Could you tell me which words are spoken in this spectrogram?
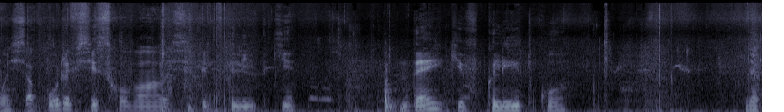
Ось, а кури всі сховалися під клітки. Деякі в клітку. Як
